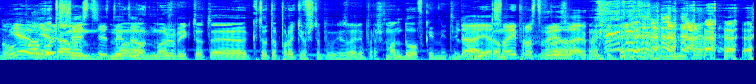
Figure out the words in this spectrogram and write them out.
Ну, Я- по Не, большей там, части ты там- может быть, кто-то кто против, чтобы их звали прошмандовками. Так, Да, ну, я там- свои просто вырезаю. кусочки. У меня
